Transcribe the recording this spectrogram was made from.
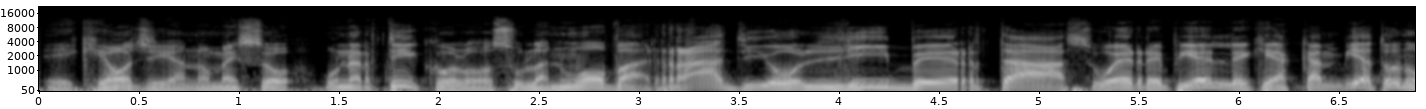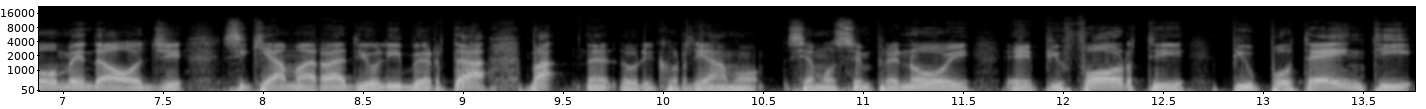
eh, che oggi hanno messo un articolo sulla nuova Radio Libertà su RPL che ha cambiato nome da oggi. Si chiama Radio Libertà, ma eh, lo ricordiamo, siamo sempre noi, eh, più forti, più potenti,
